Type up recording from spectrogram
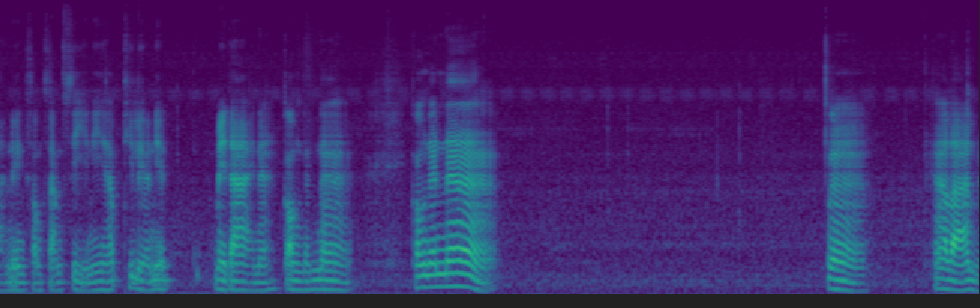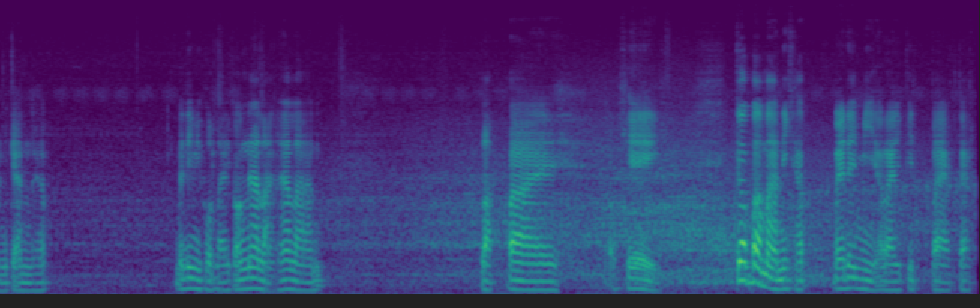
ล่ะหนึ่งสองสามสี่นี่ครับ ที่เหลือเนี่ยไม่ได้นะ กล้องด้านหน้า กล้องด้านหน้าอ่าห้าล้านเหมือนกันนะครับ ไม่ได้มีผลไรกล้องหน้าหลังห้าล้าน ปรับไป โอเค ก็ประมาณนี้ครับ ไม่ได้มีอะไรผิดแปลกแตก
